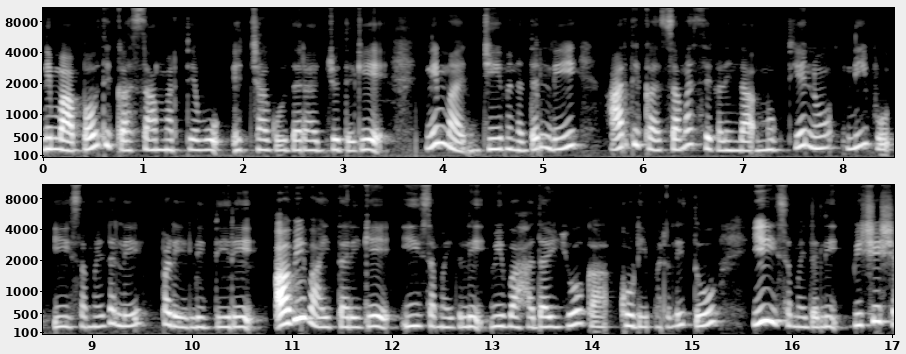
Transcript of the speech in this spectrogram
ನಿಮ್ಮ ಭೌತಿಕ ಸಾಮರ್ಥ್ಯವು ಹೆಚ್ಚಾಗುವುದರ ಜೊತೆಗೆ ನಿಮ್ಮ ಜೀವನದಲ್ಲಿ ಆರ್ಥಿಕ ಸಮಸ್ಯೆಗಳಿಂದ ಮುಕ್ತಿಯನ್ನು ನೀವು ಈ ಸಮಯದಲ್ಲಿ ಪಡೆಯಲಿದ್ದೀರಿ. ಅವಿವಾಹಿತರಿಗೆ ಈ ಸಮಯದಲ್ಲಿ ವಿವಾಹದ ಯೋಗ ಕೂಡಿ ಬರಲಿದ್ದು, ಈ ಸಮಯದಲ್ಲಿ ವಿಶೇಷ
